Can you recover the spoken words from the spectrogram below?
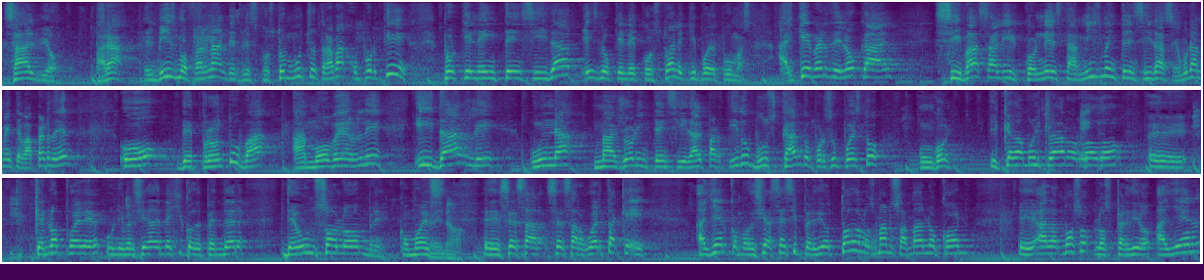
Salvio, para el mismo Fernández les costó mucho trabajo. ¿Por qué? Porque la intensidad es lo que le costó al equipo de Pumas. Hay que ver de local si va a salir con esta misma intensidad, seguramente va a perder, o de pronto va a moverle y darle una mayor intensidad al partido, buscando, por supuesto, un gol. Y queda muy claro, Rodo, eh, que no puede Universidad de México depender de un solo hombre, como es eh, César, César Huerta, que ayer, como decía Ceci, perdió todos los manos a mano con eh, Alan Mozo, los perdió. Ayer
